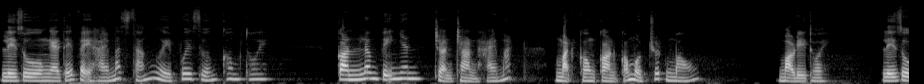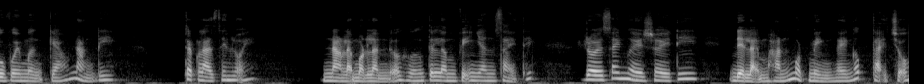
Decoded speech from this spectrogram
Lý Du nghe thấy vậy hai mắt sáng người vui sướng không thôi. Còn Lâm Vĩ Nhân tròn tròn hai mắt, mặt không còn có một chút máu. Mau đi thôi. Lý Du vui mừng kéo nàng đi. Thật là xin lỗi. Nàng lại một lần nữa hướng tới Lâm Vĩ Nhân giải thích, rồi xoay người rời đi, để lại hắn một mình ngây ngốc tại chỗ.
